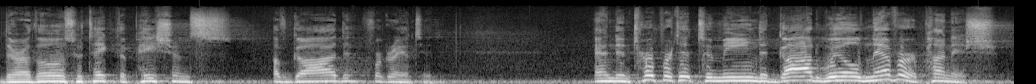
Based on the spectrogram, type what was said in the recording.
There are those who take the patience of God for granted and interpret it to mean that God will never punish,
